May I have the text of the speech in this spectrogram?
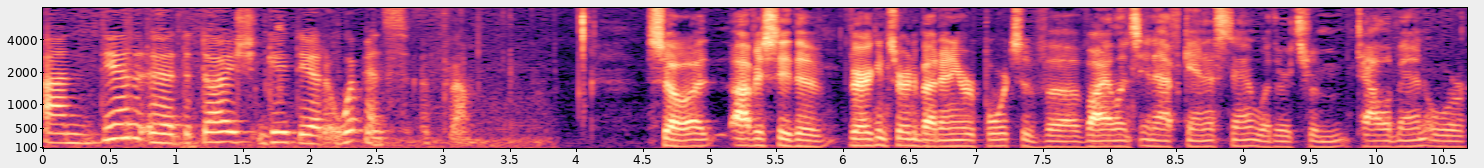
And there, uh, the Daesh get their weapons from? So uh, obviously, they're very concerned about any reports of uh, violence in Afghanistan, whether it's from Taliban or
